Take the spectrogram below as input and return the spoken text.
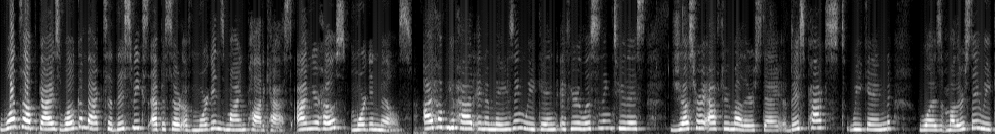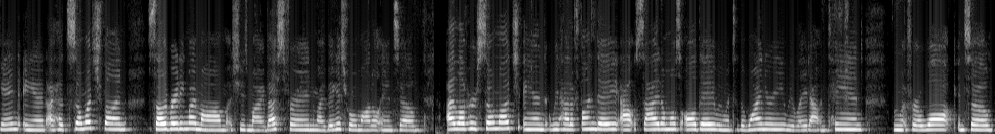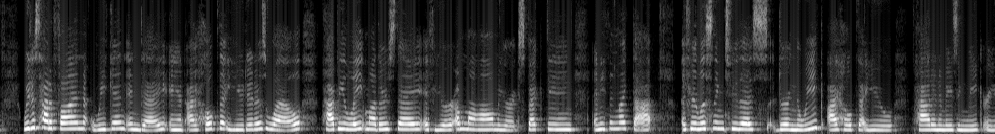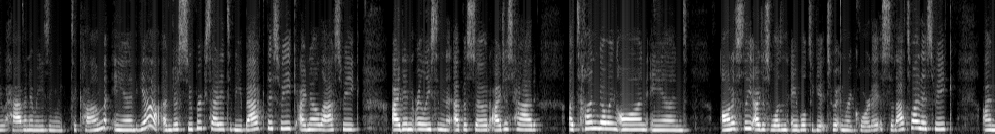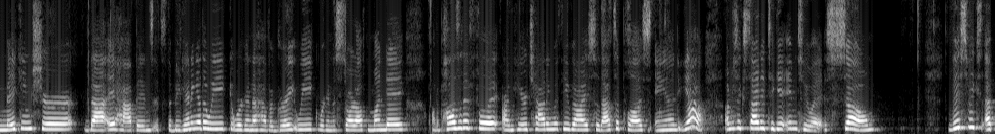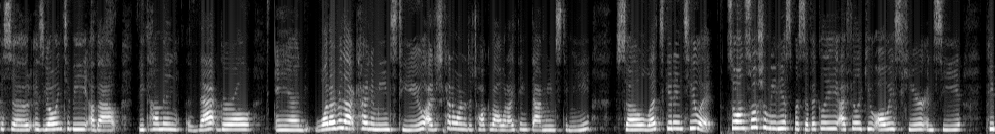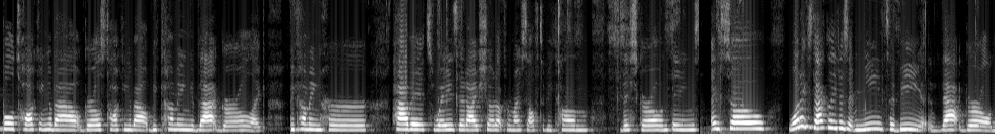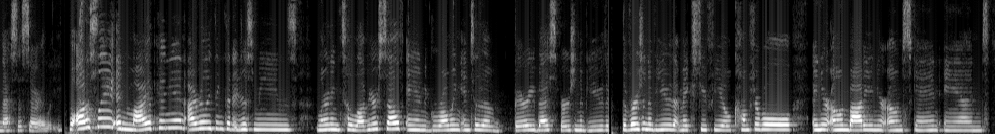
What's up, guys? Welcome back to this week's episode of Morgan's Mind Podcast. I'm your host, Morgan Mills. I hope you had an amazing weekend. If you're listening to this just right after Mother's Day, this past weekend was Mother's Day weekend, and I had so much fun celebrating my mom. She's my best friend, my biggest role model, and so I love her so much, and we had a fun day outside almost all day. We went to the winery, we laid out and tanned, we went for a walk, and so we just had a fun weekend and day, and I hope that you did as well. Happy late Mother's Day if you're a mom, you're expecting, anything like that. If you're listening to this during the week, I hope that you had an amazing week or you have an amazing week to come. And yeah, I'm just super excited to be back this week. I know last week I didn't release an episode. I just had a ton going on and honestly, I just wasn't able to get to it and record it. So that's why this week I'm making sure that it happens. It's the beginning of the week. We're going to have a great week. We're going to start off Monday on a positive foot. I'm here chatting with you guys, so that's a plus. And yeah, I'm just excited to get into it. So, this week's episode is going to be about becoming that girl and whatever that kind of means to you, I just kind of wanted to talk about what I think that means to me. So let's get into it. So, on social media specifically, I feel like you always hear and see people talking about, girls talking about becoming that girl, like becoming her habits, ways that I showed up for myself to become this girl and things. And so, what exactly does it mean to be that girl necessarily? Well, honestly, in my opinion, I really think that it just means learning to love yourself and growing into the very best version of you, the, version of you that makes you feel comfortable in your own body, in your own skin, and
